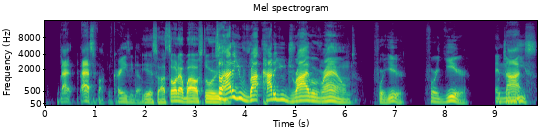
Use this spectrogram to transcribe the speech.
that that's fucking crazy though. Yeah, so I saw that wild story. So how do you ri- how do you drive around for a year for a year and with your not niece.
